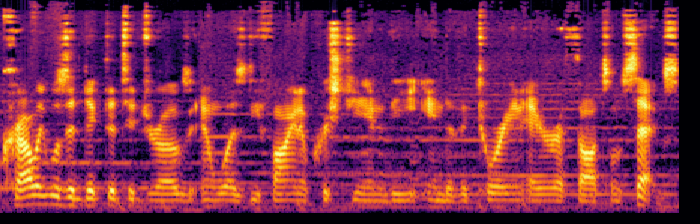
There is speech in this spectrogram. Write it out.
Crowley was addicted to drugs and was defiant of Christianity in the Victorian era thoughts on sex.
